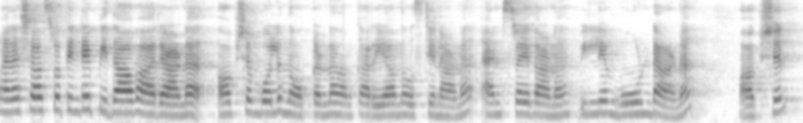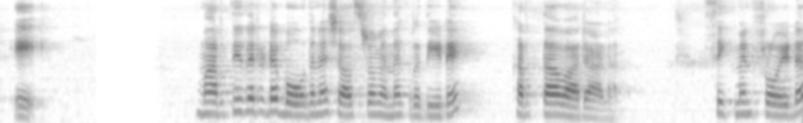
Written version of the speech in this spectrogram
മനഃശാസ്ത്രത്തിന്റെ പിതാവ് ആരാണ്? ഓപ്ഷൻ പോലും നോക്കണ്ട നമുക്കറിയാവുന്ന ക്വസ്റ്റ്യൻ ആണ്. ആൻസർ ഏതാണ്? വില്യം വൂണ്ടാണ് ഓപ്ഷൻ എ മർദ്ദിതരുടെ ബോധനശാസ്ത്രം എന്ന കൃതിയുടെ കർത്താവ് ആരാണ് Sigmund Freud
